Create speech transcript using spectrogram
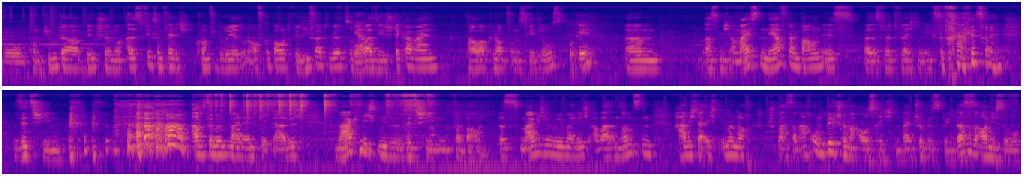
wo Computer, Bildschirme, alles fix und fertig konfiguriert und aufgebaut, geliefert wird. So ja. quasi Stecker rein, Powerknopf und es geht los. Okay. Ähm, was mich am meisten nervt beim Bauen ist, weil das wird vielleicht die nächste Frage sein, Sitzschienen. Absolut mein Endgegner. Also ich mag nicht diese Sitzschienen verbauen. Das mag ich irgendwie mal nicht, aber ansonsten habe ich da echt immer noch Spaß dran. Ach, und Bildschirme ausrichten bei Triple Screen. Das ist auch nicht so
